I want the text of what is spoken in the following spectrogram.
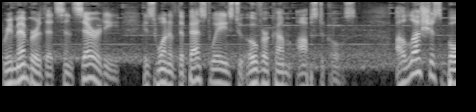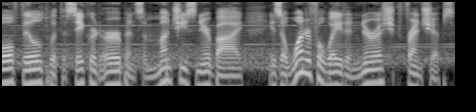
Remember that sincerity is one of the best ways to overcome obstacles. A luscious bowl filled with the sacred herb and some munchies nearby is a wonderful way to nourish friendships,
